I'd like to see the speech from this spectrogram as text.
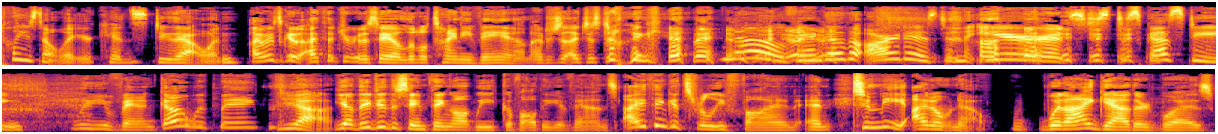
please don't let your kids do that one. I was gonna. I thought you were gonna say a little tiny van. I just. I just don't get it. No, Van Gogh the artist in the ear. It's just disgusting. Will you Van Gogh with me? Yeah. Yeah, they do the same thing all week of all the events. I think it's really fun. And to me, I don't know. What I gathered was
